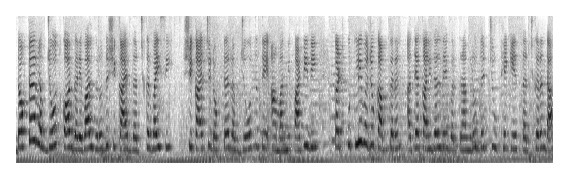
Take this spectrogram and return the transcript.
ਡਾਕਟਰ ਰਵਜੋਤ ਕੌਰ ਗਰੇਵਾਲ ਵਿਰੁੱਧ ਸ਼ਿਕਾਇਤ ਦਰਜ ਕਰਵਾਈ ਸੀ। ਸ਼ਿਕਾਇਤ 'ਚ ਡਾਕਟਰ ਰਵਜੋਤ ਤੇ ਆਮ ਆਦਮੀ ਪਾਰਟੀ ਦੀ ਕਟਪੁਤਲੀ ਵਜੋਂ ਕੰਮ ਕਰਨ ਅਤੇ ਅਕਾਲੀ ਦਲ ਦੇ ਵਰਕਰਾਂ ਵਿਰੁੱਧ ਝੂਠੇ ਕੇਸ ਦਰਜ ਕਰਨ ਦਾ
